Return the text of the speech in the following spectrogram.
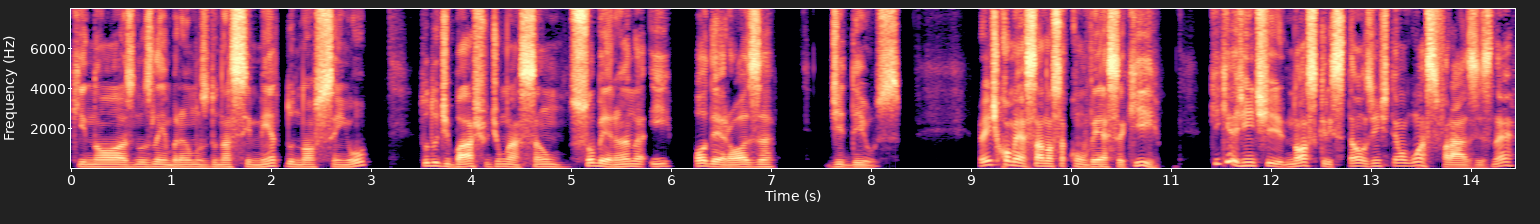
que nós nos lembramos do nascimento do nosso Senhor, tudo debaixo de uma ação soberana e poderosa de Deus. Para a gente começar a nossa conversa aqui, que, que a gente, nós cristãos, a gente tem algumas frases, né?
